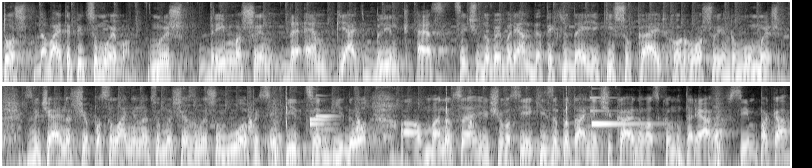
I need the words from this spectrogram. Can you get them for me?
Тож, давайте підсумуємо. Миш Dream Machine DM5 Blink S – це чудовий варіант для тих людей, які шукають хорошу ігрову миш. Звичайно, що посилання на цю миш я залишу в описі під цим відео. А в мене все. Якщо у вас є якісь запитання, чекаю на вас в коментарях. Всім пока!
